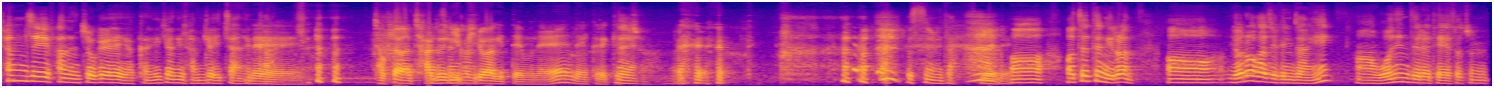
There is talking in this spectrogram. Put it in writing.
편집하는 쪽에 약간 의견이 담겨 있지 않을까. 네. 적당한 자극이 생각- 필요하기 때문에 네 그랬겠죠. 좋습니다. 네네. 어 어쨌든 이런 어 여러 가지 굉장히 어, 원인들에 대해서 좀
